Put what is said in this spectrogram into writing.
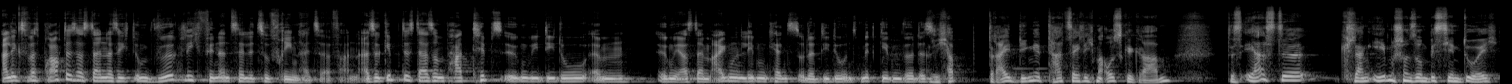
Alex, was braucht es aus deiner Sicht, um wirklich finanzielle Zufriedenheit zu erfahren? Also gibt es da so ein paar Tipps irgendwie, die du ähm, irgendwie aus deinem eigenen Leben kennst oder die du uns mitgeben würdest? Also ich habe drei Dinge tatsächlich mal ausgegraben. Das erste klang eben schon so ein bisschen durch.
